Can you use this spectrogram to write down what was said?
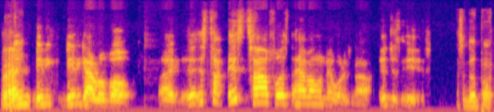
Right. Like, did he did he got Revolt? Like it's time. It's time for us to have our own networks now. It just is. That's a good point.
